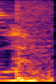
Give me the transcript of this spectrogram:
Yes!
